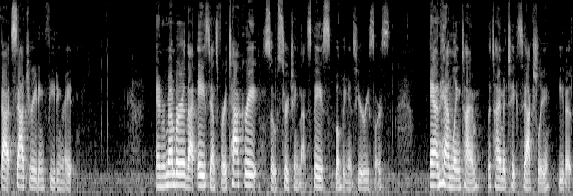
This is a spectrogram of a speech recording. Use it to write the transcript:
that saturating feeding rate. And remember that A stands for attack rate, so searching that space, bumping into your resource. And handling time, the time it takes to actually eat it.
